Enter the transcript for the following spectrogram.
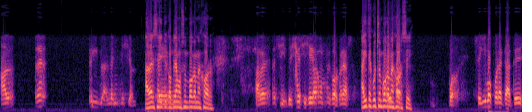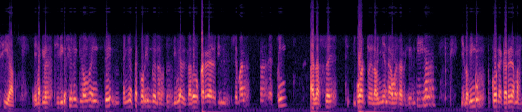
A ver, la, la A ver si ahí te copiamos un poco mejor. A ver si, si llegamos mejor con eso. Ahí te escucho un poco mejor, sí. Seguimos por acá. Te decía, en la clasificación 20, mañana está corriendo la primera, las dos carreras del fin de semana, a las 6 y cuarto de la mañana hora argentina, y el domingo corre la carrera más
